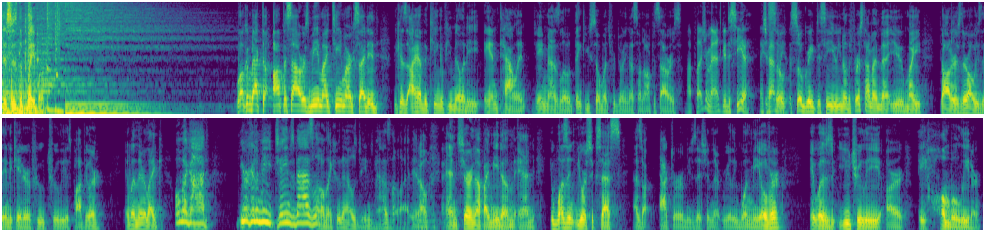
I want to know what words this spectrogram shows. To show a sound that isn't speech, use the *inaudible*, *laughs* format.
This is the playbook. Welcome back to Office Hours. Me and my team are excited because I have the king of humility and talent, James Maslow. Thank you so much for joining us on Office Hours. My pleasure, man. It's good to see you. Thanks for It's having so, me. it's so great to see you. You know, the first time I met you, my daughters, they're always the indicator of who truly is popular. And when they're like, oh my God, you're gonna meet James Maslow. I'm like, who the hell is James Maslow? I- You know, *laughs* and sure enough, I meet him. And it wasn't your success as an actor or musician that really won me over. It was you truly are a humble leader.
